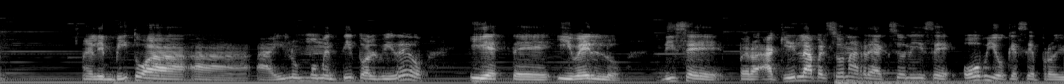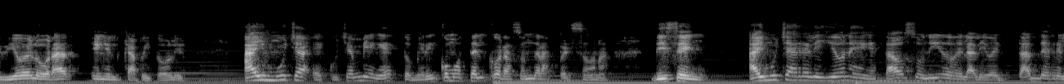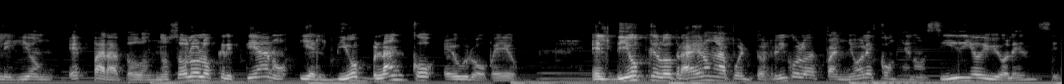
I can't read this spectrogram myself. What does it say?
le invito a, ir un momentito al video y, este, y verlo. Dice, pero aquí la persona reacciona y dice, obvio que se prohibió el orar en el Capitolio. Hay muchas, escuchen bien esto, miren cómo está el corazón de las personas. Dicen, hay muchas religiones en Estados Unidos y la libertad de religión es para todos, no solo los cristianos y el Dios blanco europeo. El Dios que lo trajeron a Puerto Rico los españoles con genocidio y violencia.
